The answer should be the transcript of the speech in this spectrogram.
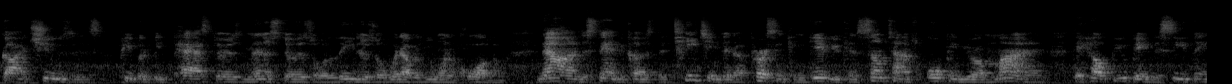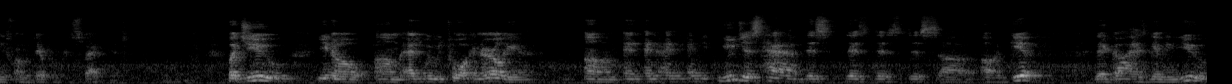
God chooses people to be pastors, ministers, or leaders, or whatever you want to call them. Now I understand because the teaching that a person can give you can sometimes open your mind to help you be able to see things from a different perspective. But you, you know, um, as we were talking earlier, um, and, and, and, and you just have this this this this uh, uh, gift that God has given you,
